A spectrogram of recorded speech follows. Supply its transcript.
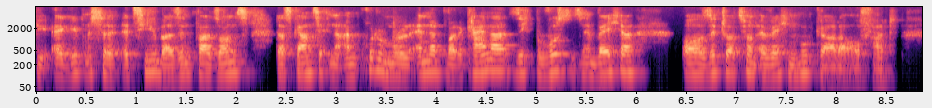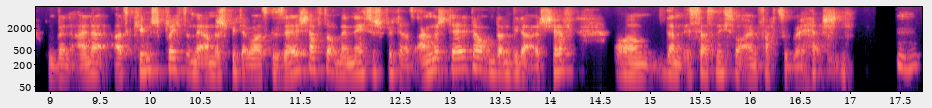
Ergebnisse erzielbar sind, weil sonst das Ganze in einem Kuddelmuddel ändert, weil keiner sich bewusst ist, in welcher äh, Situation er welchen Hut gerade aufhat. Und wenn einer als Kind spricht und der andere spricht aber als Gesellschafter und der nächste spricht als Angestellter und dann wieder als Chef, ähm, dann ist das nicht so einfach zu beherrschen. Mhm.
